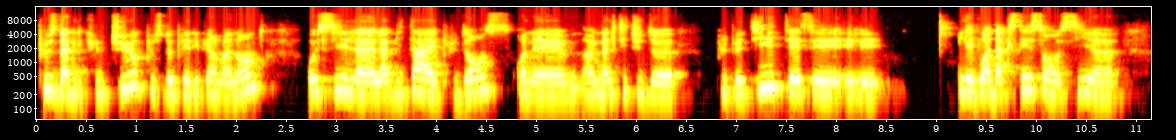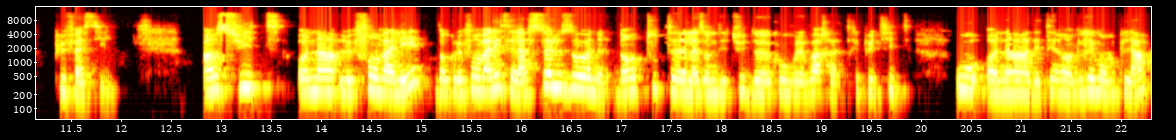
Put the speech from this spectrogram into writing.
plus d'agriculture, plus de prairies permanentes. Aussi, l'habitat est plus dense, on est à une altitude plus petite et, les, les, voies d'accès sont aussi euh, plus faciles. Ensuite, on a le fond vallée. Donc, le fond vallée, c'est la seule zone dans toute la zone d'étude, comme vous voulez voir, très petite, où on a des terrains vraiment plats,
